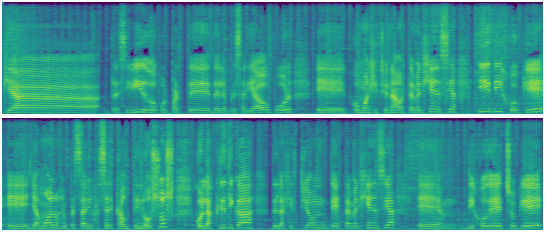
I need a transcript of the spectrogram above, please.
que ha recibido por parte del empresariado por eh, cómo han gestionado esta emergencia y dijo que eh, llamó a los empresarios a ser cautelosos con las críticas de la gestión de esta emergencia. Eh, dijo de hecho que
